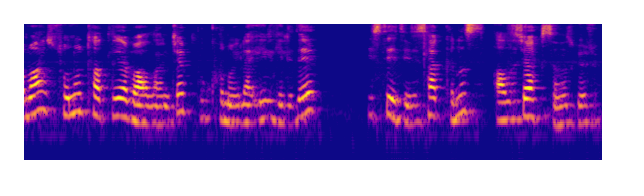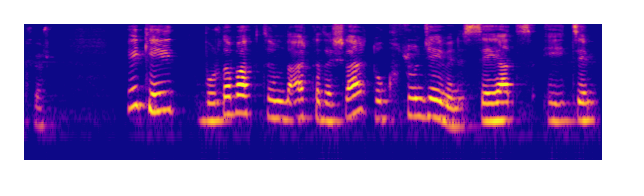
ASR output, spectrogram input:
ama sonu tatlıya bağlanacak. Bu konuyla ilgili de istediğiniz hakkınız alacaksınız gözüküyor. Peki burada baktığımda arkadaşlar 9. eviniz seyahat, eğitim,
